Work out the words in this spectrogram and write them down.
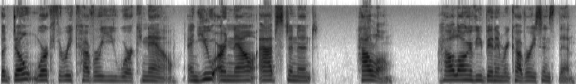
but don't work the recovery you work now. And you are now abstinent. How long? How long have you been in recovery since then?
